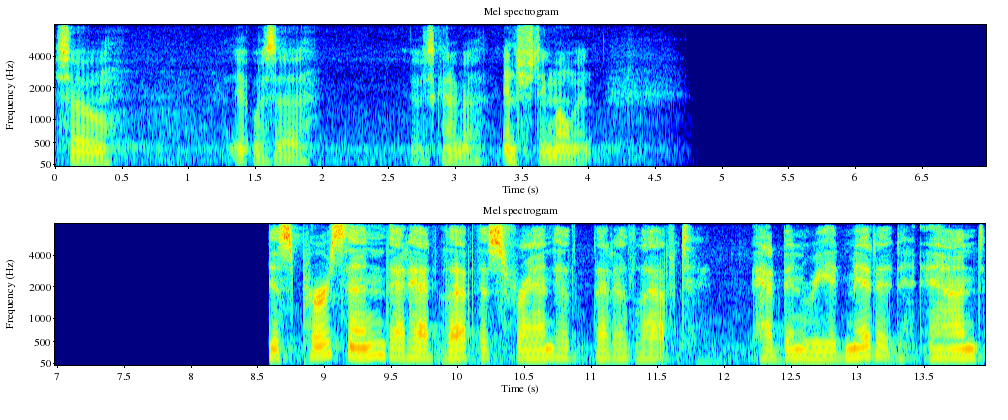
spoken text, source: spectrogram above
So it was a, it was kind of an interesting moment. This person that had left, this friend had, that had left, had been readmitted. And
